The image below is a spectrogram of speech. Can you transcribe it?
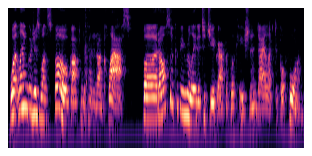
What languages one spoke often depended on class, but also could be related to geographic location and dialectical form.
